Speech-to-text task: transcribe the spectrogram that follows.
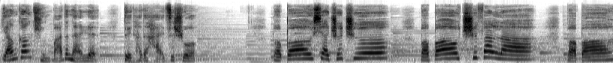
阳刚挺拔的男人对他的孩子说：“宝宝下车车，宝宝吃饭啦，宝宝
